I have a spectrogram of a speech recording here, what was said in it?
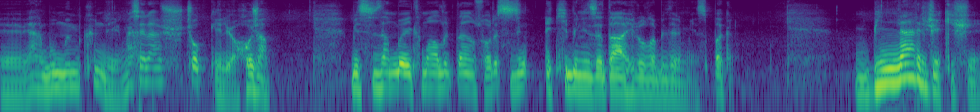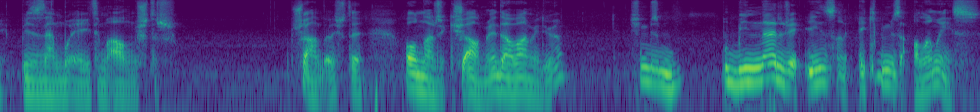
e, yani bu mümkün değil. Mesela şu çok geliyor. Hocam biz sizden bu eğitimi aldıktan sonra sizin ekibinize dahil olabilir miyiz? Bakın. Binlerce kişi bizden bu eğitimi almıştır. Şu anda işte onlarca kişi almaya devam ediyor. Şimdi biz bu binlerce insanı ekibimize alamayız.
